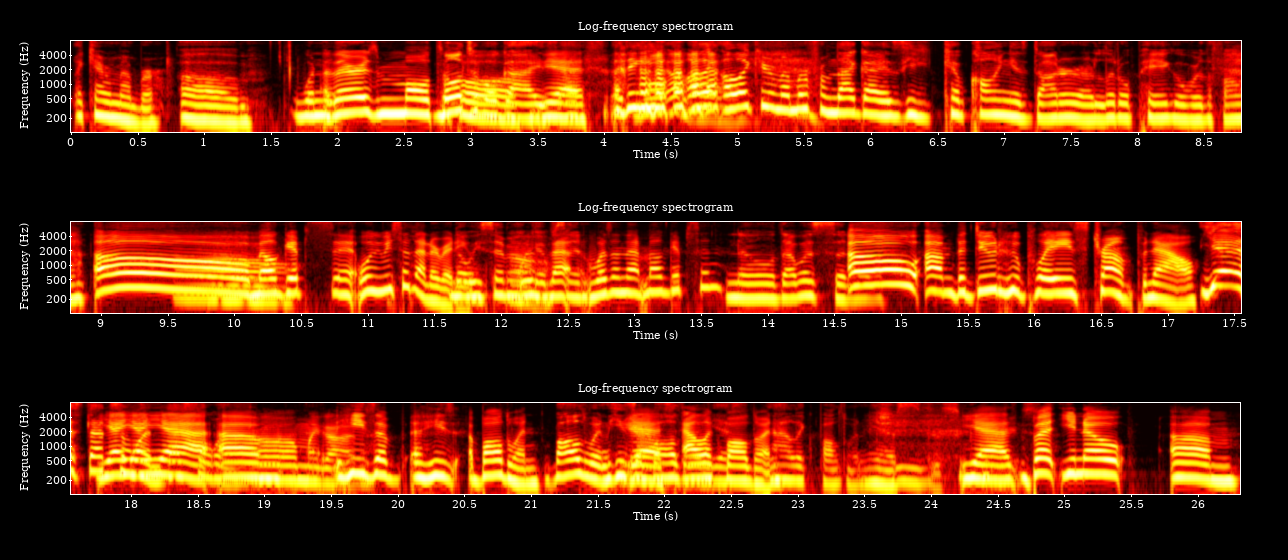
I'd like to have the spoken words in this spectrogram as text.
I can't remember. Um, when There's multiple multiple guys. Yes. I, I think he, all, I, all I can remember from that guy is he kept calling his daughter a little pig over the phone. Oh, Oh. Mel Gibson. Well, we said that already. No, we said Mel Was Gibson. That, wasn't that Mel Gibson? No, that was. Uh, Oh, um, the dude who plays Trump now. yes, that's yeah, the yeah, one. yeah. That's the one. Um, Oh my God. He's a he's a Baldwin. Baldwin. He's yes, a Baldwin. Alec yes. Baldwin. Alec Baldwin. Yes. Jesus Yeah, Christ. but you know, um,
